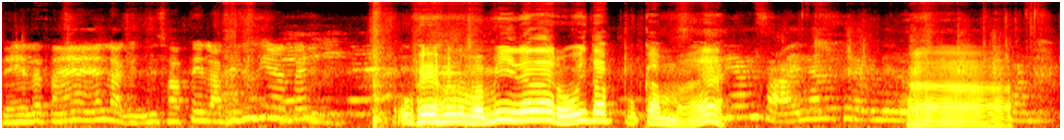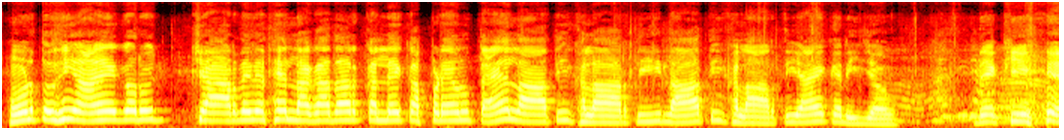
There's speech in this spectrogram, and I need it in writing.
ਲੈ ਤਾਂ ਐ ਲੱਗ ਜੂਗੀ ਸਾਤੇ ਲੱਗ ਜੂਗੀਆਂ ਤੇ ਉਹ ਫੇਰ ਹੁਣ ਮੰਮੀ ਇਹਨਾਂ ਦਾ ਰੋਜ਼ ਦਾ ਕੰਮ ਆ। ਹਾਂ। ਹੁਣ ਤੁਸੀਂ ਐਂ ਕਰੋ ਚਾਰ ਦਿਨ ਇੱਥੇ ਲਗਾਤਾਰ ਕੱਲੇ ਕੱਪੜਿਆਂ ਨੂੰ ਤੈਂ ਲਾਤੀ ਖਲਾਰਤੀ ਲਾਤੀ ਖਲਾਰਤੀ ਐਂ ਕਰੀ ਜਾਓ। ਦੇਖੀ। ਦੀ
